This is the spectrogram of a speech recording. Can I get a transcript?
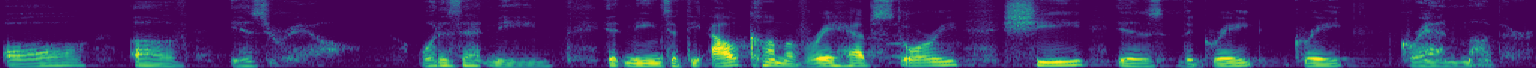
all of Israel. What does that mean? It means that the outcome of Rahab's story, she is the great great grandmother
